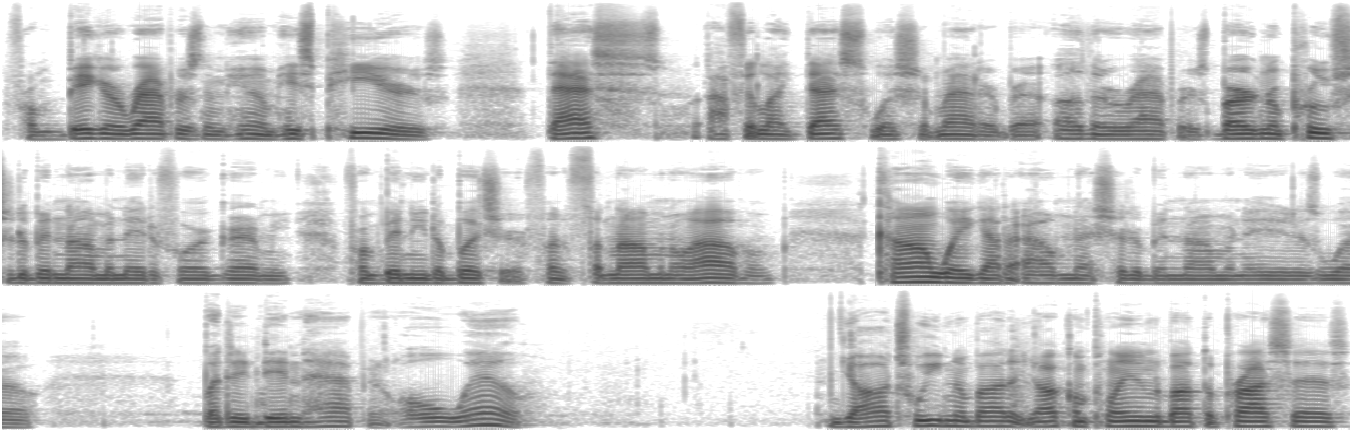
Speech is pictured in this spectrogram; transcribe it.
from bigger rappers than him, his peers. That's I feel like that's what should matter, bro. Other rappers. Burden of Proof should have been nominated for a Grammy from Benny the Butcher. Ph- phenomenal album. Conway got an album that should have been nominated as well. But it didn't happen. Oh well. Y'all tweeting about it, y'all complaining about the process.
